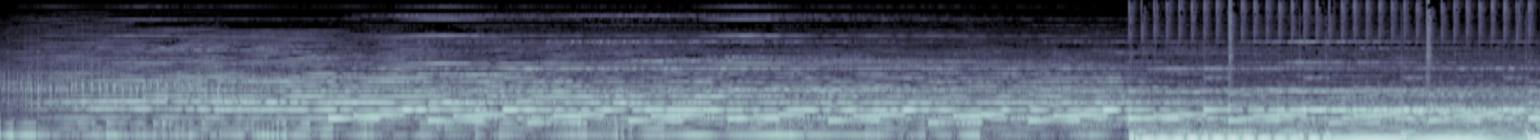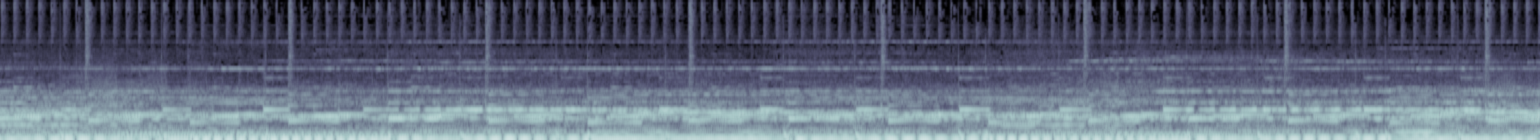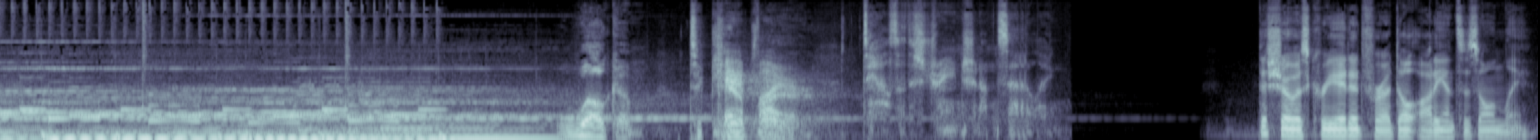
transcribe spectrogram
Welcome to Campfire. Tales of the strange and unsettling. This show is created for adult audiences only.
